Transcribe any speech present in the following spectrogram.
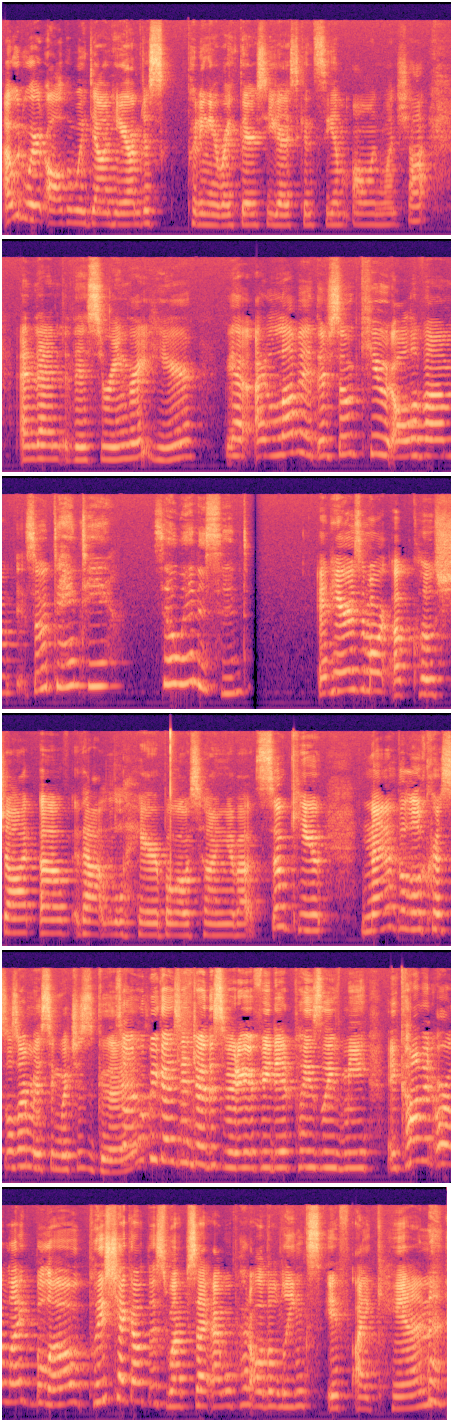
I would wear it all the way down here. I'm just putting it right there so you guys can see them all in one shot. And then this ring right here. Yeah, I love it. They're so cute, all of them. So dainty, so innocent. And here's a more up-close shot of that little hair bow I was telling you about. So cute. None of the little crystals are missing, which is good. So I hope you guys enjoyed this video. If you did, please leave me a comment or a like below. Please check out this website. I will put all the links if I can,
